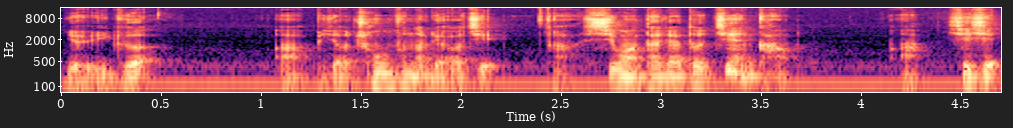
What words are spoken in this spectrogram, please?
有一个啊比较充分的了解啊，希望大家都健康啊，谢谢。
